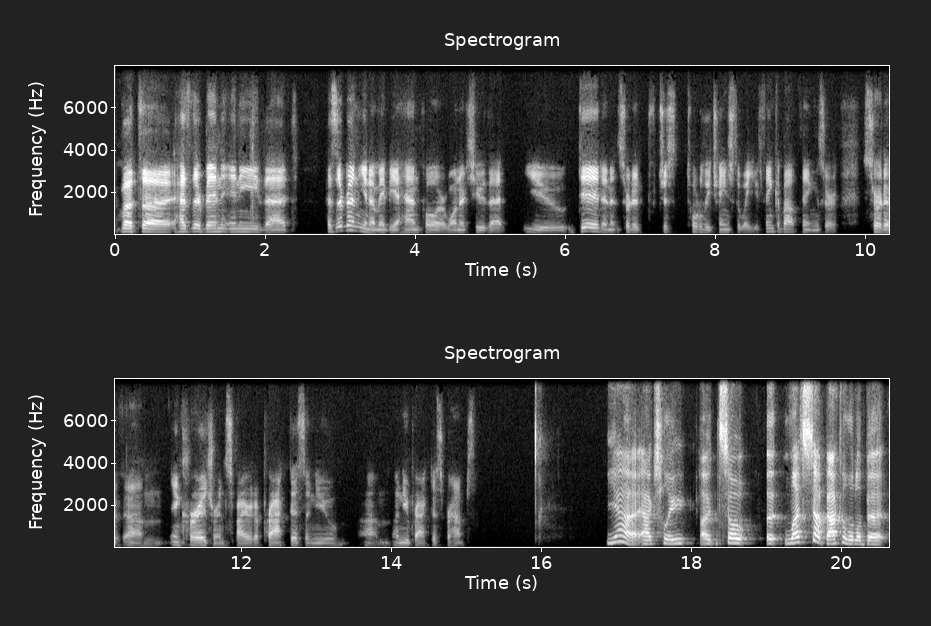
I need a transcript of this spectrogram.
but uh, has there been any that has there been you know maybe a handful or one or two that you did and it sort of just totally changed the way you think about things or sort of um, encourage or inspire to practice a new um, a new practice perhaps? Yeah actually uh, so uh, let's step back a little bit.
